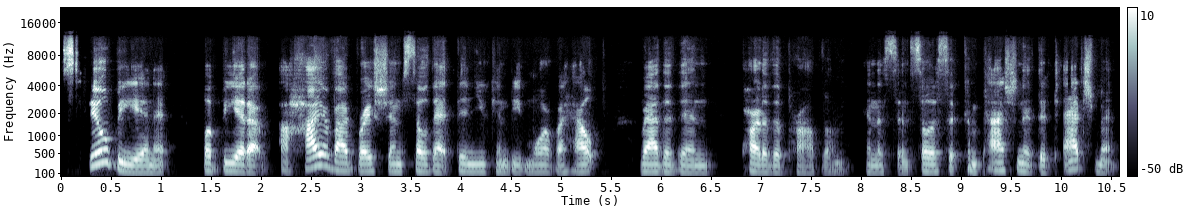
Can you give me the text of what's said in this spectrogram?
still be in it, but be at a, a higher vibration so that then you can be more of a help rather than part of the problem in a sense. So it's a compassionate detachment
